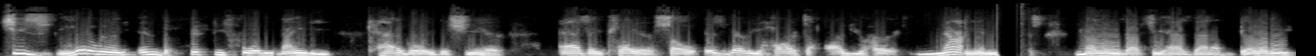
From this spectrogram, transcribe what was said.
She's literally in the 50, 40, 90 category this year as a player. So it's very hard to argue her not being knowing that she has that ability,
